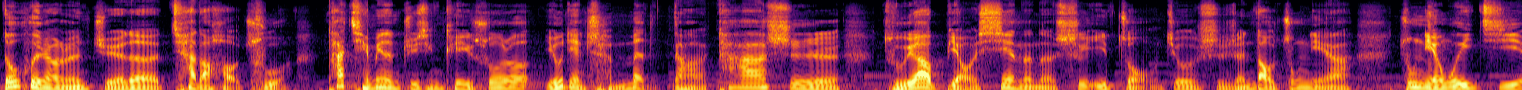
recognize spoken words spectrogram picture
都会让人觉得恰到好处。它前面的剧情可以说有点沉闷啊，它是。主要表现的呢是一种就是人到中年啊，中年危机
